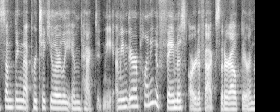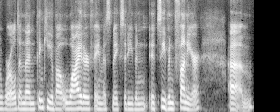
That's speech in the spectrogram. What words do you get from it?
something that particularly impacted me. I mean, there are plenty of famous artifacts that are out there in the world, and then thinking about why they're famous makes it even it's even funnier. Um,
